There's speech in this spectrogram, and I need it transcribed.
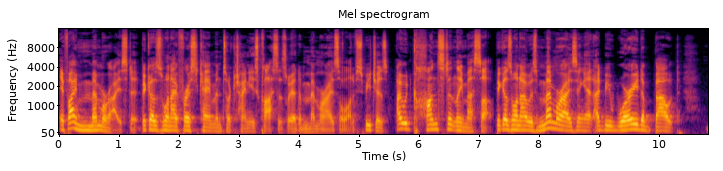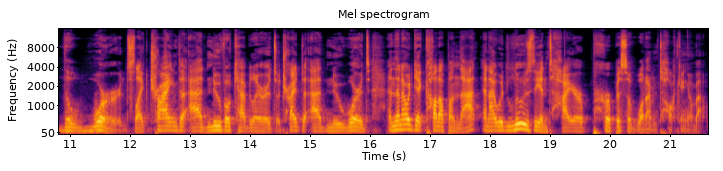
if I memorized it, because when I first came and took Chinese classes, we had to memorize a lot of speeches, I would constantly mess up. Because when I was memorizing it, I'd be worried about the words, like trying to add new vocabulary or tried to add new words. And then I would get caught up on that and I would lose the entire purpose of what I'm talking about.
